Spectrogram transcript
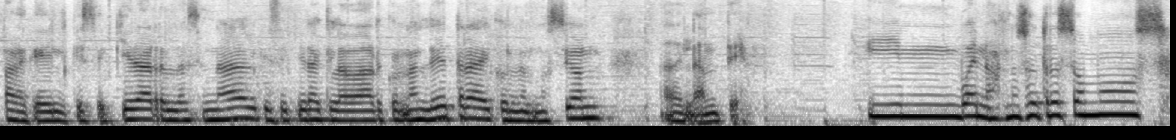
para que el que se quiera relacionar, el que se quiera clavar con la letra y con la emoción, adelante. Y mm, bueno, nosotros somos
